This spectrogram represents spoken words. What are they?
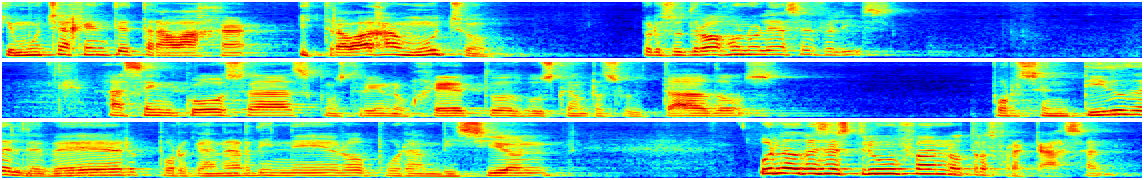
que mucha gente trabaja y trabaja mucho, pero su trabajo no le hace feliz. Hacen cosas, construyen objetos, buscan resultados, por sentido del deber, por ganar dinero, por ambición. Unas veces triunfan, otras fracasan,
